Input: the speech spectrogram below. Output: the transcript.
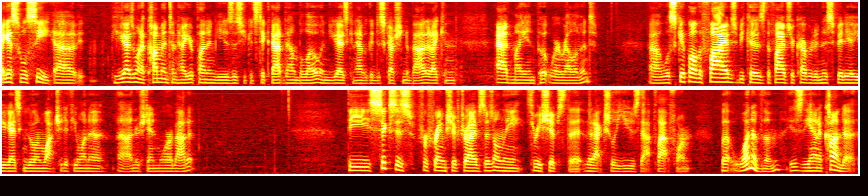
I guess we'll see. Uh, if you guys want to comment on how you're planning to use this, you could stick that down below, and you guys can have a good discussion about it. I can add my input where relevant. Uh, we'll skip all the fives because the fives are covered in this video. You guys can go and watch it if you want to uh, understand more about it. The sixes for frameshift drives, there's only three ships that, that actually use that platform. But one of them is the Anaconda,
